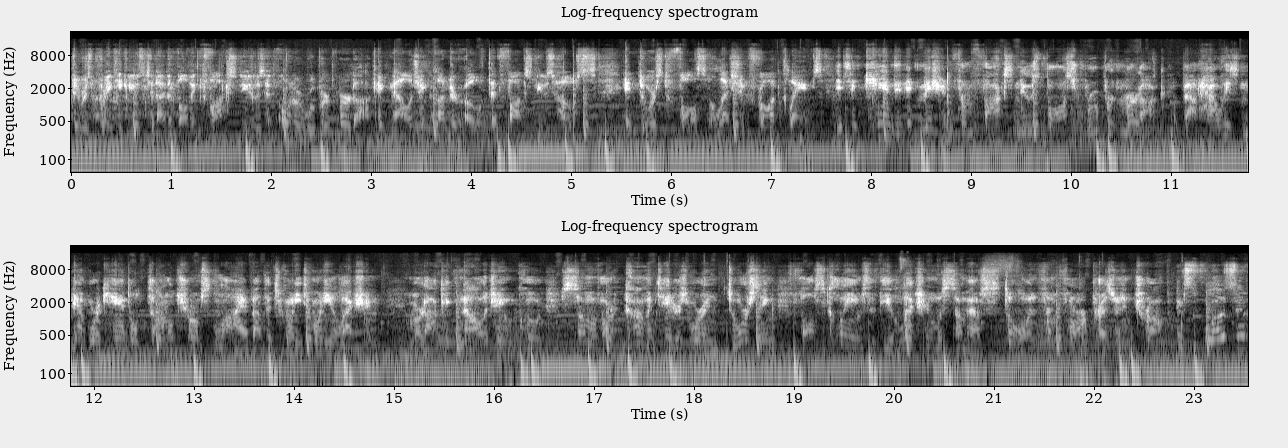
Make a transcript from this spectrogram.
There is breaking news tonight involving Fox News and owner Rupert Murdoch acknowledging under oath that Fox News hosts endorsed false election fraud claims. It's a candid admission from Fox News boss Rupert Murdoch about how his network handled Donald Trump's lie about the 2020 election. Murdoch acknowledging, quote, some of our commentators were endorsing false claims that the election was somehow stolen from former President Trump. Explosive,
